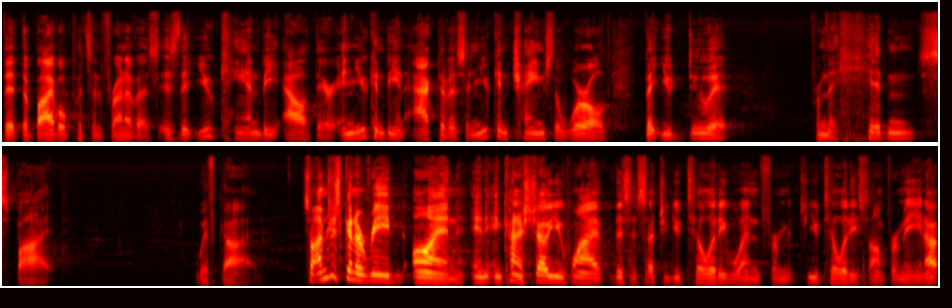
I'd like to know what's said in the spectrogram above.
that the Bible puts in front of us is that you can be out there and you can be an activist and you can change the world, but you do it from the hidden spot with God. So I'm just going to read on and, and kind of show you why this is such a utility one for utility psalm for me. And I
